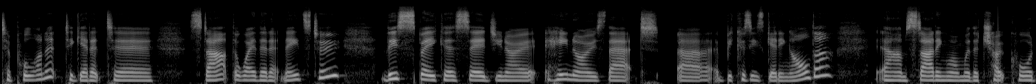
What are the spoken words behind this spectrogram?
to pull on it to get it to start the way that it needs to. This speaker said, you know, he knows that uh, because he's getting older. Um, starting one with a choke cord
